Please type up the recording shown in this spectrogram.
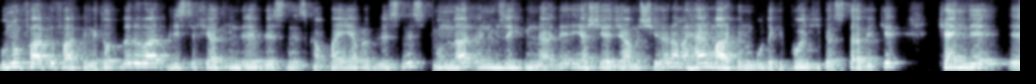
Bunun farklı farklı metotları var. Liste fiyatı indirebilirsiniz, kampanya yapabilirsiniz. Bunlar önümüzdeki günlerde yaşayacağımız şeyler ama her markanın buradaki politikası tabii ki kendi e,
